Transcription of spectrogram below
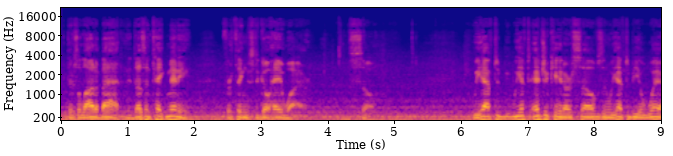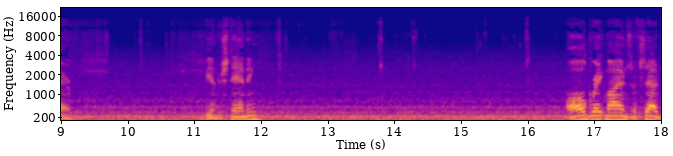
but there's a lot of bad. And it doesn't take many for things to go haywire. So we have to we have to educate ourselves and we have to be aware be understanding. All great minds have said,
